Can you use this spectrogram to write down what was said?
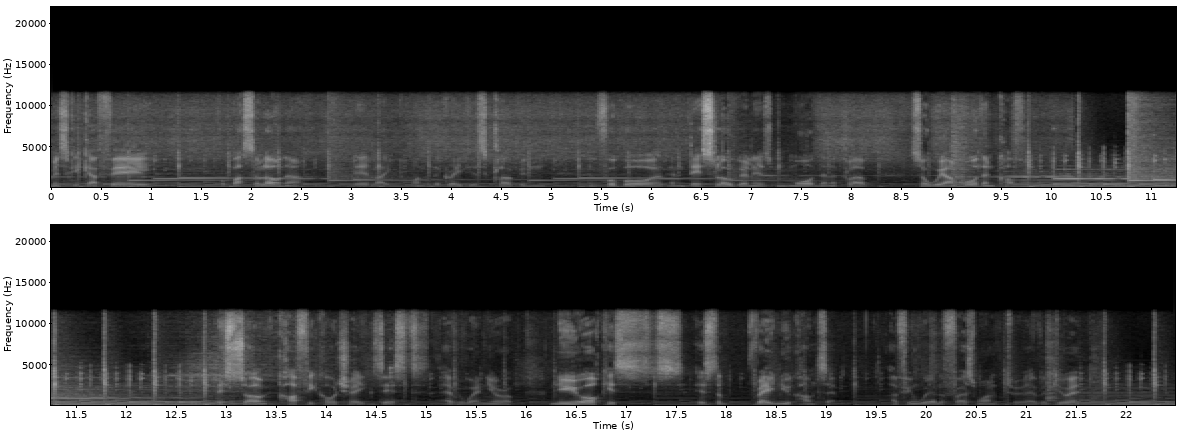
Bamiski Cafe for Barcelona, they're like one of the greatest club in, in football, and their slogan is more than a club. So we are more than coffee. There's so coffee culture exists everywhere in Europe. New York is is a very new concept. I think we're the first one to ever do it.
